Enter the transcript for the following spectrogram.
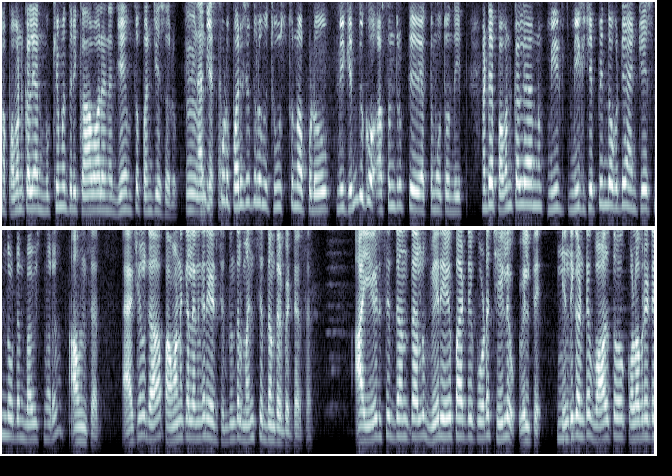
ఆ పవన్ కళ్యాణ్ ముఖ్యమంత్రి కావాలనే ధ్యేయంతో పనిచేశారు ఇప్పుడు పరిస్థితులు చూస్తున్నప్పుడు మీకు ఎందుకు అసంతృప్తి వ్యక్తమవుతుంది? అంటే పవన్ కళ్యాణ్ మీరు మీకు చెప్పింది ఒకటి ఆయన చేసింది ఒకటి అని భావిస్తున్నారా? అవును సార్. యాక్చువల్గా పవన్ కళ్యాణ్ గారు ఏడు సిద్ధాంతాలు మంచి సిద్ధాంతాలు పెట్టారు సార్. ఆ ఏడు సిద్ధాంతాలు వేరే ఏ పార్టీ కూడా చేయలేవు వెళ్తే. ఎందుకంటే వాళ్ళతో కొలాబరేట్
